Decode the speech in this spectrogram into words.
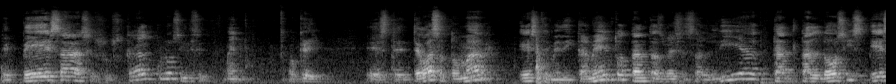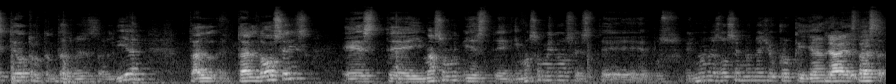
te pesa, hace sus cálculos y dice, bueno, ok, este, te vas a tomar este medicamento tantas veces al día, tal, tal dosis, este otro tantas veces al día, tal, tal dosis, este, y más o, este, y más o menos, este, pues en unas dos semanas yo creo que ya, Ya estás.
